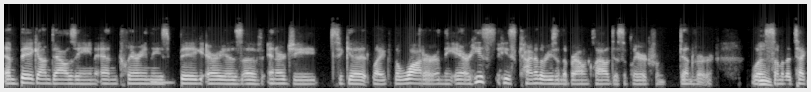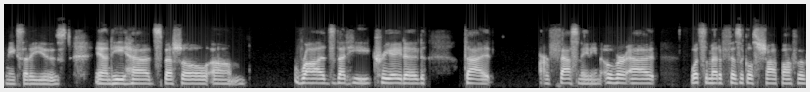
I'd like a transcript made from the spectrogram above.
and big on dowsing and clearing these mm. big areas of energy to get like the water and the air. He's he's kind of the reason the brown cloud disappeared from Denver was mm. some of the techniques that he used, and he had special um, rods that he created that are fascinating over at what's the metaphysical shop off of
